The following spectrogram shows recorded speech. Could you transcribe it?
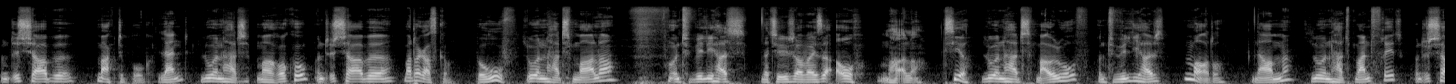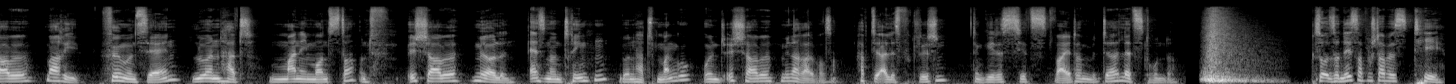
und ich habe Magdeburg. Land. Luan hat Marokko und ich habe Madagaskar. Beruf. Luan hat Maler und Willi hat natürlicherweise auch Maler. Tier. Luan hat Maulwurf und Willi hat Marder. Name. Luan hat Manfred und ich habe Marie. Film und Serien. Luan hat Money Monster und ich habe Merlin. Essen und Trinken. Luan hat Mango und ich habe Mineralwasser. Habt ihr alles verglichen? Dann geht es jetzt weiter mit der letzten Runde. So, unser nächster Buchstabe ist T.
